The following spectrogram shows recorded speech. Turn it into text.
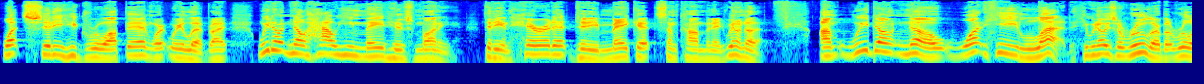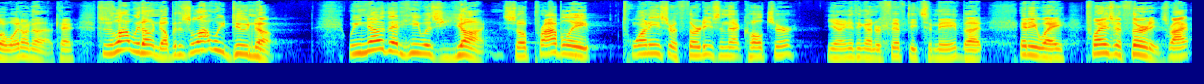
what city he grew up in, where, where he lived, right? We don't know how he made his money. Did he inherit it? Did he make it? Some combination. We don't know that. Um, we don't know what he led. We know he's a ruler, but ruler, we don't know that, okay? So there's a lot we don't know, but there's a lot we do know. We know that he was young, so probably 20s or 30s in that culture. You know, anything under 50 to me, but anyway, 20s or 30s, right?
